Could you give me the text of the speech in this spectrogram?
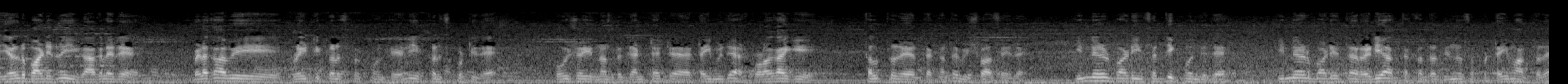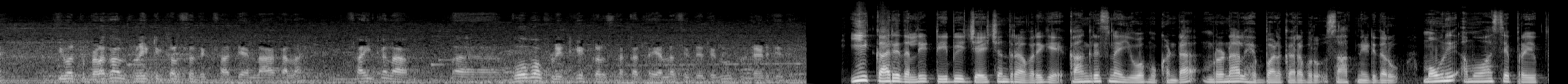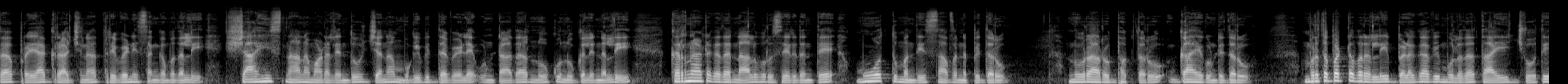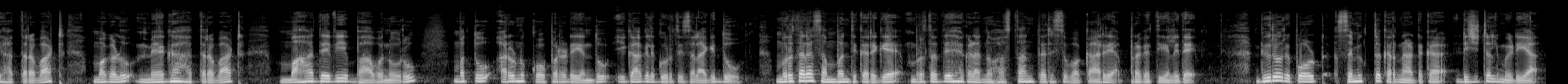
ಎರಡು ಬಾಡಿನ ಈಗಾಗಲೇ ಬೆಳಗಾವಿ ಫ್ಲೈಟಿಗೆ ಕಳಿಸ್ಬೇಕು ಅಂತ ಹೇಳಿ ಕಳಿಸ್ಕೊಟ್ಟಿದೆ. ಬಹುಶಃ ಇನ್ನೊಂದು ಗಂಟೆ ಟೈಮ್ ಇದೆ, ಅಷ್ಟರೊಳಗಾಗಿ ತಲುಪ್ತದೆ ಅಂತಕ್ಕಂಥ ವಿಶ್ವಾಸ ಇದೆ. ಇನ್ನೆರಡು ಬಾಡಿ ಸದ್ಯಕ್ಕೆ ಬಂದಿದೆ. ಇನ್ನೆರಡು ಬಾಡಿ ಅಂತ ರೆಡಿ ಆಗ್ತಕ್ಕಂಥದ್ದು ಇನ್ನೂ ಸ್ವಲ್ಪ ಟೈಮ್ ಆಗ್ತದೆ. ಇವತ್ತು ಬೆಳಗಾವಿ ಫ್ಲೈಟಿಗೆ ಕಳಿಸೋದಕ್ಕೆ ಸಾಧ್ಯ ಇಲ್ಲ ಆಗಲ್ಲ. ಸಾಯಂಕಾಲ ಗೋವಾ ಫ್ಲೈಟ್ಗೆ ಕಳಿಸ್ತಕ್ಕಂಥ ಎಲ್ಲ ಸಿದ್ಧತೆಗಳು ನಡೆದಿದೆ. ಈ ಕಾರ್ಯದಲ್ಲಿ ಟಿಬಿ ಜಯಚಂದ್ರ ಅವರಿಗೆ ಕಾಂಗ್ರೆಸ್ನ ಯುವ ಮುಖಂಡ ಮೃಣಾಲ್ ಹೆಬ್ಬಾಳ್ಕರ್ ಅವರು ಸಾಥ್ ನೀಡಿದರು. ಮೌನಿ ಅಮಾವಾಸ್ಯೆ ಪ್ರಯುಕ್ತ ಪ್ರಯಾಗ್ರಾಜ್ನ ತ್ರಿವೇಣಿ ಸಂಗಮದಲ್ಲಿ ಶಾಹಿ ಸ್ನಾನ ಮಾಡಲೆಂದು ಜನ ಮುಗಿಬಿದ್ದ ವೇಳೆ ಉಂಟಾದ ನೂಕುನುಗ್ಗಲಿನಲ್ಲಿ ಕರ್ನಾಟಕದ ನಾಲ್ವರು ಸೇರಿದಂತೆ ಮೂವತ್ತು ಮಂದಿ ಸಾವನ್ನಪ್ಪಿದ್ದರು. ನೂರಾರು ಭಕ್ತರು ಗಾಯಗೊಂಡಿದ್ದರು. ಮೃತಪಟ್ಟವರಲ್ಲಿ ಬೆಳಗಾವಿ ಮೂಲದ ತಾಯಿ ಜ್ಯೋತಿ ಹತ್ತರವಾಟ್, ಮಗಳು ಮೇಘಾ ಹತ್ತರವಾಟ್, ಮಹಾದೇವಿ ಭಾವನೂರು ಮತ್ತು ಅರುಣ್ ಕೋಪರಡೆ ಎಂದು ಈಗಾಗಲೇ ಗುರುತಿಸಲಾಗಿದ್ದು, ಮೃತರ ಸಂಬಂಧಿಕರಿಗೆ ಮೃತದೇಹಗಳನ್ನು ಹಸ್ತಾಂತರಿಸುವ ಕಾರ್ಯ ಪ್ರಗತಿಯಲ್ಲಿದೆ. Bureau report, Samyukta Karnataka, digital media.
